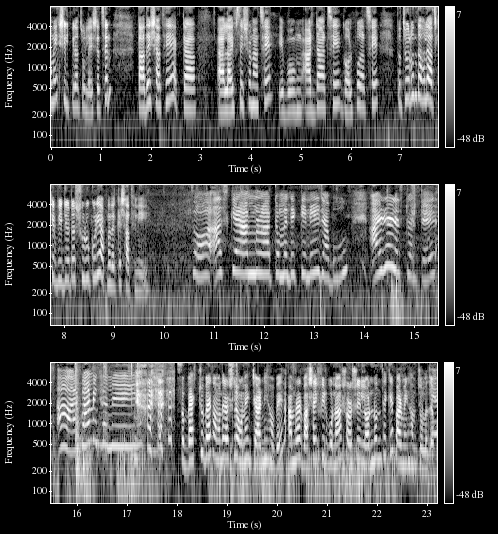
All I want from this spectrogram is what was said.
অনেক শিল্পীরা চলে এসেছেন। তাদের সাথে একটা লাইভ সেশন আছে এবং আড্ডা আছে, গল্প আছে। তো চলুন তাহলে আজকের ভিডিওটা শুরু করি আপনাদেরকে সাথে নিয়েই। তো আজকে আমরা তোমাদেরকে নিয়ে যাব আয়রা রেস্টুরেন্টে আর বার্মিংহামে। সো ব্যাক টু ব্যাক আমাদের আসলে অনেক জার্নি হবে। আমরা আর বাসায় ফিরবো না সরাসরি লন্ডন থেকে বার্মিংহাম চলে যাব।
